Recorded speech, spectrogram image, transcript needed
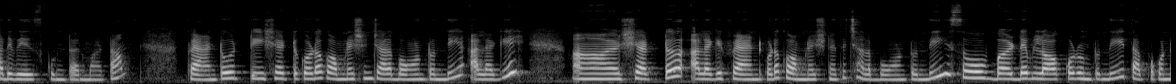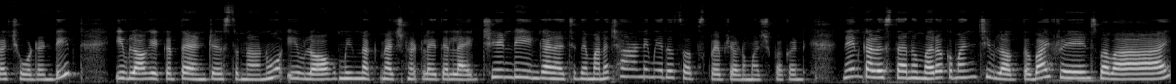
అది వేసుకుంటారు అనమాట ప్యాంటు టీ షర్ట్ కూడా కాంబినేషన్ చాలా బాగుంటుంది. అలాగే షర్ట్ అలాగే ప్యాంట్ కూడా కాంబినేషన్ అయితే చాలా బాగుంటుంది. సో బర్త్డే వ్లాగ్ కూడా ఉంటుంది. తప్పకుండా చూడండి. ఈ వ్లాగ్ ఎక్కడితో ఎండ్ చేస్తున్నాను. ఈ వ్లాగ్ మీకు నాకు నచ్చినట్లయితే లైక్ చేయండి. ఇంకా నచ్చితే మన ఛానల్ని మీరు సబ్స్క్రైబ్ చేయడం మర్చిపోకండి. నేను కలుస్తాను మరొక మంచి వ్లాగ్తో. Bye friends. బాయ్.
